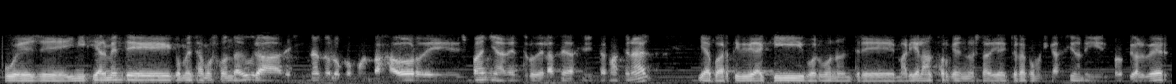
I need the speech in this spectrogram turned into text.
pues eh, inicialmente comenzamos con Dadura designándolo como embajador de España dentro de la Federación Internacional y a partir de aquí, pues bueno, entre María Lanzor, que es nuestra directora de comunicación, y el propio Albert,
